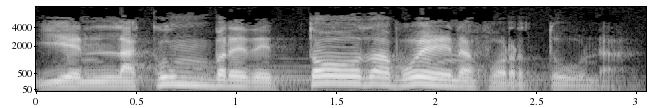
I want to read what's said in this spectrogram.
y en la cumbre de toda buena fortuna.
